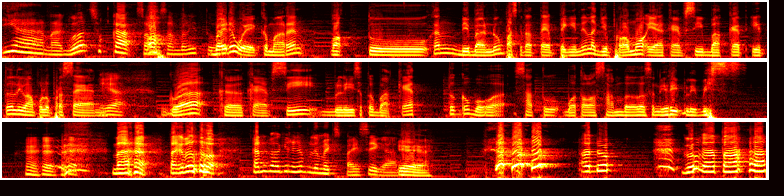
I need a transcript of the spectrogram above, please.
Iya, nah gua suka sama Oh, sambal itu. By the way, kemarin waktu kan di Bandung pas kita taping ini lagi promo ya KFC bucket itu 50%. Iya. Gua ke KFC beli satu bucket, tuh gue bawa satu botol sambal sendiri beli bis. nah, tak dulu. Kan gua akhirnya beli Mac Spicy kan. Iya. Aduh, gue nggak tahan.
